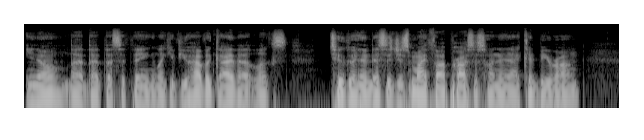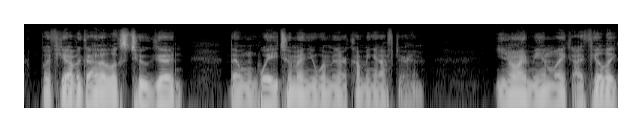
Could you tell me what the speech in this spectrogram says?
you know that that that's the thing. Like if you have a guy that looks too good and this is just my thought process on it i could be wrong but if you have a guy that looks too good then way too many women are coming after him you know what i mean like i feel like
